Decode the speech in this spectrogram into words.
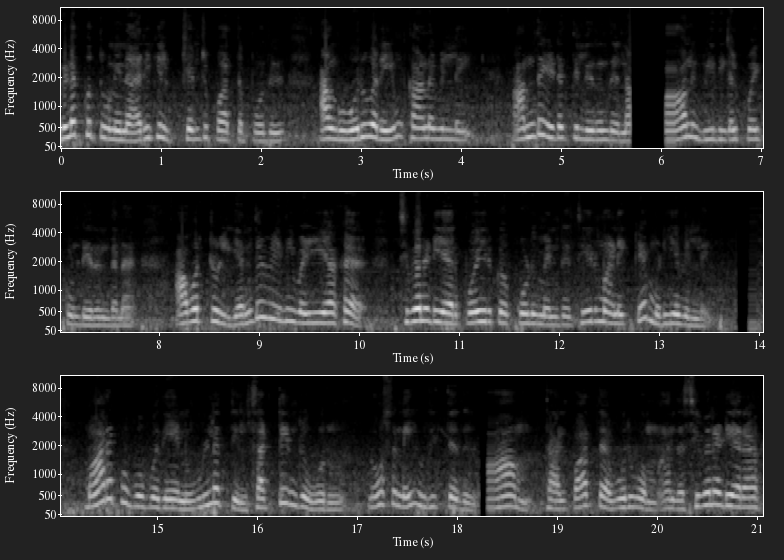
விளக்கு தூணின் அருகில் சென்று பார்த்தபோது அங்கு ஒருவரையும் காணவில்லை. அந்த இடத்திலிருந்து நாலு வீதிகள் போய்க் கொண்டிருந்தன. அவற்றுள் எந்த வீதி வழியாக சிவனடியார் போயிருக்கக்கூடும் என்று தீர்மானிக்க முடியவில்லை. மாரப்ப பூபதியின் உள்ளத்தில் சட்டென்று ஒரு யோசனை உதித்தது. ஆம் தான் பார்த்த உருவம் அந்த சிவனடியாராக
